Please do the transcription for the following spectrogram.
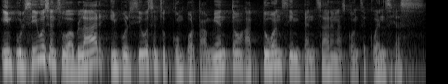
impulsivos en su hablar, impulsivos en su comportamiento, actúan sin pensar en las consecuencias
